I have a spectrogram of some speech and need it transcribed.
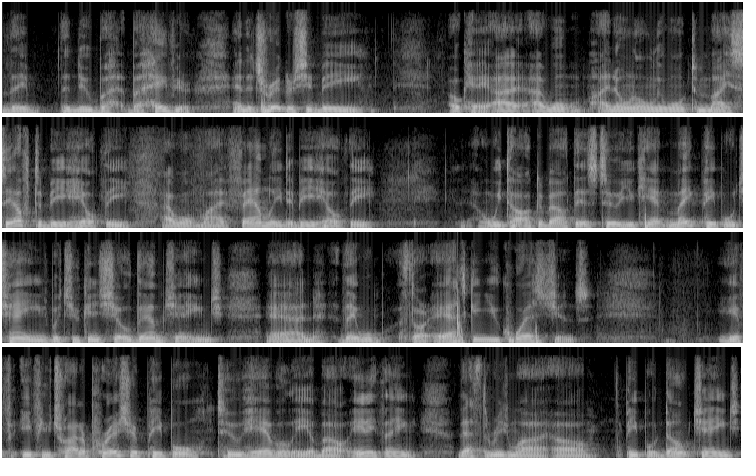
the the new behavior and the trigger should be okay I, I want i don't only want to myself to be healthy i want my family to be healthy we talked about this too you can't make people change but you can show them change and they will start asking you questions if if you try to pressure people too heavily about anything, that's the reason why uh, people don't change.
